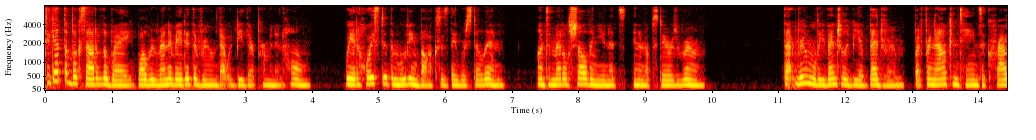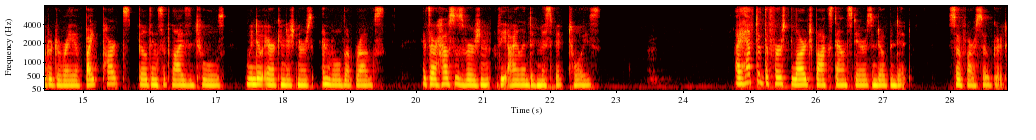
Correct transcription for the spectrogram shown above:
To get the books out of the way while we renovated the room that would be their permanent home, we had hoisted the moving boxes they were still in onto metal shelving units in an upstairs room. That room will eventually be a bedroom, but for now contains a crowded array of bike parts, building supplies and tools, window air conditioners, and rolled up rugs. It's our house's version of the island of misfit toys. I hefted the first large box downstairs and opened it. So far, so good.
